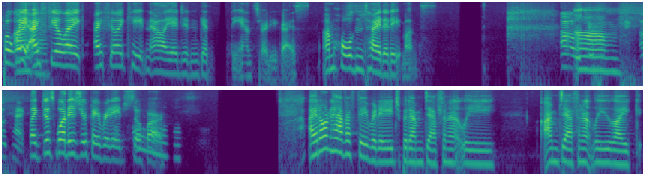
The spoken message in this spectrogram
But wait, I, know. feel like I feel like Kate and Allie, I didn't get the answer out of you guys. I'm holding tight at eight months. Oh Um okay Like, just what is your favorite age so far? Oh. I don't have a favorite age, but I'm definitely I'm definitely like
